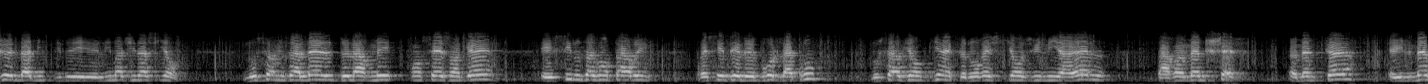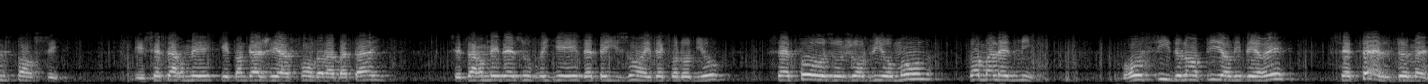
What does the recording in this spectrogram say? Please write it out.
jeu de l'imagination. Nous sommes à l'aile de l'armée française en guerre et si nous avons paru précéder le gros de la troupe, nous savions bien que nous restions unis à elle par un même chef, un même cœur et une même pensée. Et cette armée qui est engagée à fond dans la bataille, cette armée des ouvriers, des paysans et des coloniaux, s'impose aujourd'hui au monde comme à l'ennemi. Grossie de l'Empire libéré, c'est elle demain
